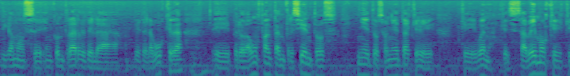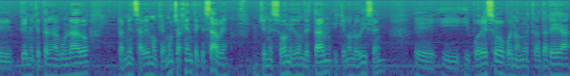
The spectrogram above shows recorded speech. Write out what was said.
digamos, eh, encontrar desde la, desde la búsqueda, eh, pero aún faltan 300 nietos o nietas que, que bueno, que sabemos que, que tienen que estar en algún lado. También sabemos que hay mucha gente que sabe quiénes son y dónde están y que no lo dicen. Eh, y, por eso, bueno, nuestra tarea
